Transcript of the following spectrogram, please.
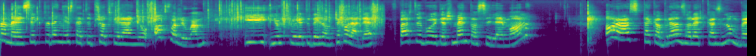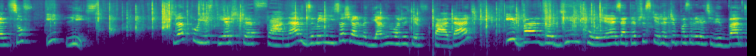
MMS-y, które niestety przy otwieraniu otworzyłam. I już czuję tutaj tą czekoladę. W parce były też Mentosy Lemon oraz taka bransoletka z lumbensów i list. W środku jest jeszcze fanart z moimi social mediami, możecie wpadać. I bardzo dziękuję za te wszystkie rzeczy, pozdrawiam Ciebie bardzo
